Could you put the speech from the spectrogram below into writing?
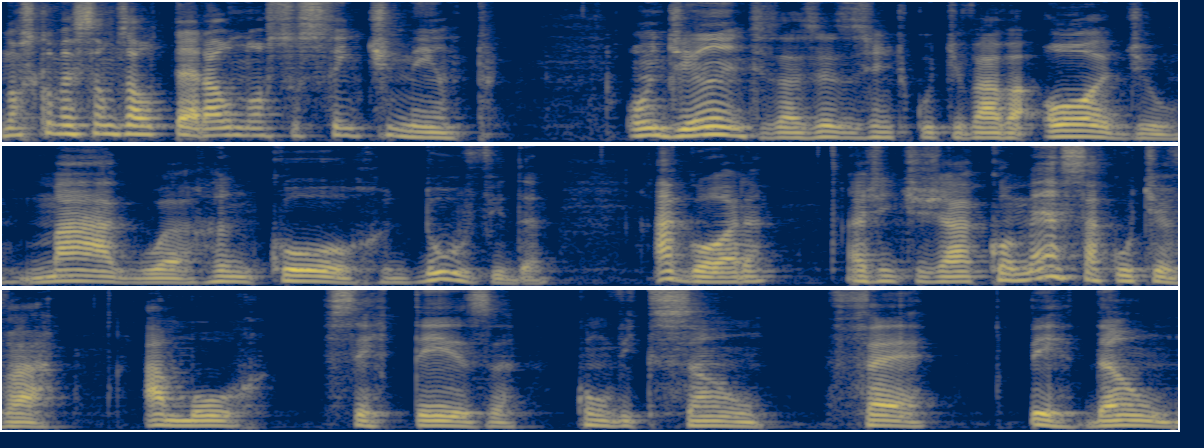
Nós começamos a alterar o nosso sentimento. Onde antes, às vezes, a gente cultivava ódio, mágoa, rancor, dúvida, agora a gente já começa a cultivar amor, certeza, convicção, fé, perdão.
